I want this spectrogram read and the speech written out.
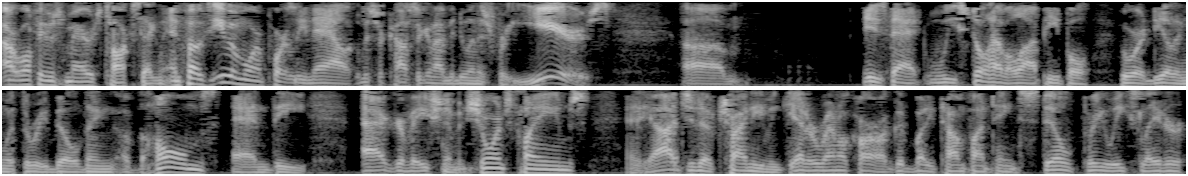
our world famous marriage talk segment, and folks, even more importantly now, Mr. Kosick and I have been doing this for years. Um, is that we still have a lot of people who are dealing with the rebuilding of the homes and the aggravation of insurance claims and the odds of trying to even get a rental car. Our good buddy Tom Fontaine still three weeks later,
